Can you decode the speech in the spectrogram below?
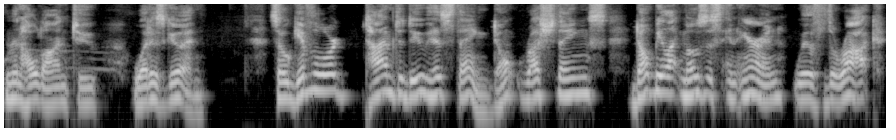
and then hold on to what is good. So give the Lord time to do his thing. Don't rush things. Don't be like Moses and Aaron with the rock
